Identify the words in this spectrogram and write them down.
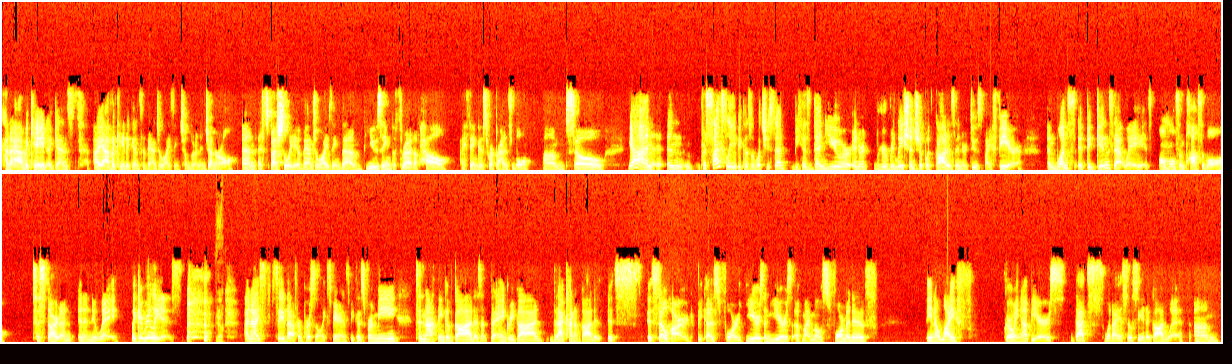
kind of advocate against I advocate against evangelizing children in general, and especially evangelizing them using the threat of hell. I think is reprehensible. Um, so yeah, and and precisely because of what you said, because then your inner your relationship with God is introduced by fear, and once it begins that way, it's almost impossible to start an, in a new way. Like it really is. Yeah. and I say that from personal experience because for me to not think of God as a, the angry God, that kind of God, it, it's it's so hard because for years and years of my most formative you know, life growing up years, that's what I associated God with. Um,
